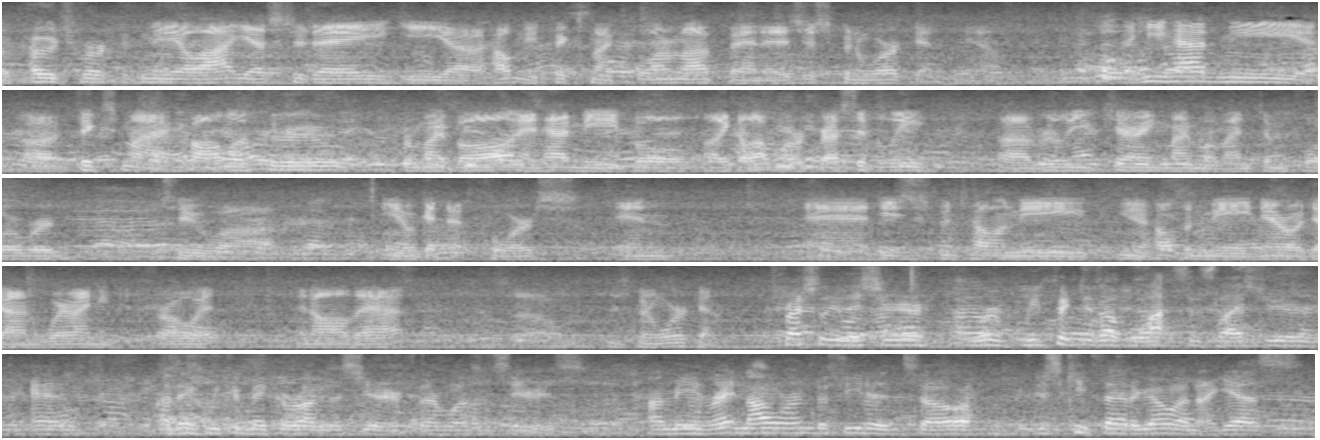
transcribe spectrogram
know, coach worked with me a lot yesterday. He uh, helped me fix my form up, and it's just been working. You know. He had me uh, fix my follow through for my ball and had me bowl like a lot more aggressively, uh, really carrying my momentum forward to uh, you know get that force in. And he's just been telling me, you know, helping me narrow down where I need to throw it and all that. So it's been working. Especially this year, we picked it up a lot since last year, and I think we could make a run this year if there was a series. I mean, right now we're undefeated, so just keep that going, I guess.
